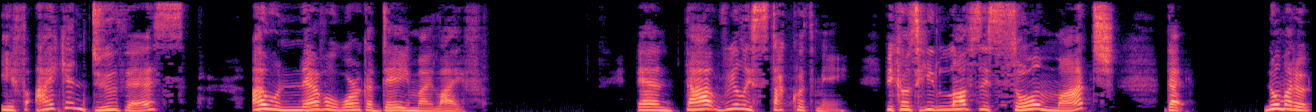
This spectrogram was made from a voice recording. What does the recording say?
if I can do this, I will never work a day in my life." And that really stuck with me because he loves it so much that no matter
